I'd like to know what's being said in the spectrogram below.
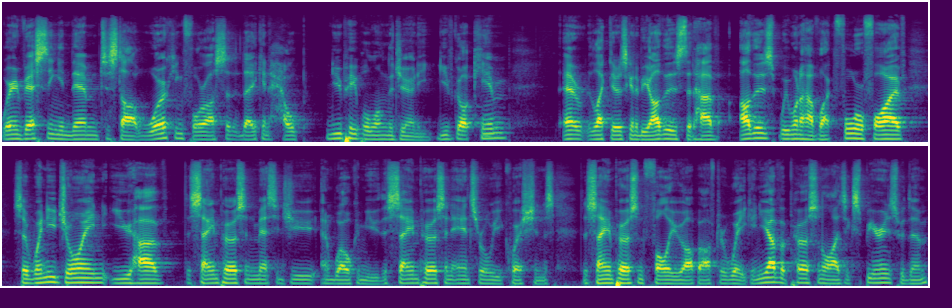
We're investing in them to start working for us so that they can help new people along the journey. You've got Kim uh, like there's going to be others that have others. We want to have like four or five. So when you join, you have the same person message you and welcome you, the same person answer all your questions, the same person follow you up after a week, and you have a personalized experience with them,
